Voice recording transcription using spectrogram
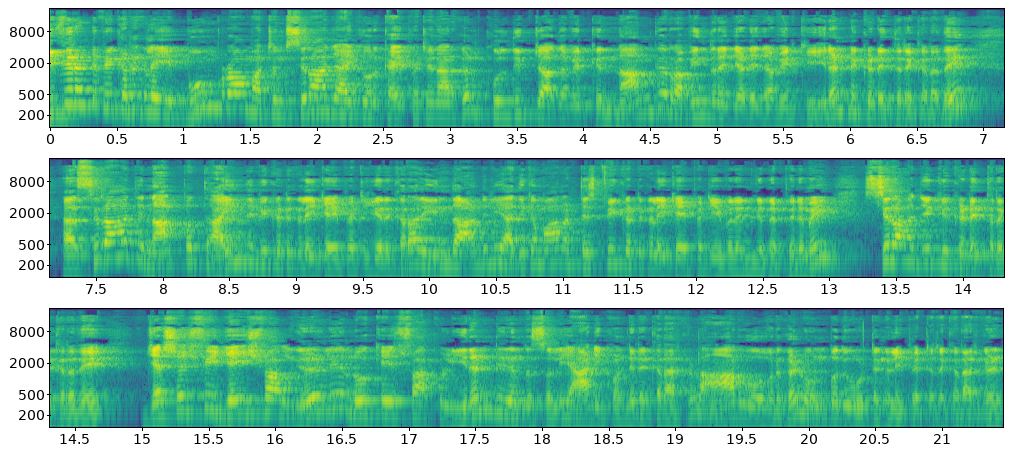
இவ்விரண்டு விக்கெட்டுகளை பூம்ரா மற்றும் சிராஜ் ஆகியோர் கைப்பற்றினார்கள். குல்தீப் ஜாதவிற்கு நான்கு ரவீந்திர ஜடேஜாவிற்கு இரண்டு கிடைத்திருக்கிறது. சிராஜ் நாற்பத்தி ஐந்து விக்கெட்டுகளை கைப்பற்றியிருக்கிறார். இந்த ஆண்டிலே அதிகமான டெஸ்ட் விக்கெட்டுகளை கைப்பற்றியவர் என்கிற பெருமை சிராஜுக்கு கிடைத்திருக்கிறது. யசஸ்வி ஜெய்ஷ்வால் ஏழு லோகேஷ் ராகுல் இரண்டு என்று சொல்லி ஆடிக்கொண்டிருக்கிறார்கள். ஆறு ஓவர்கள் ஒன்பது ஓட்டங்களை பெற்றிருக்கிறார்கள்.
